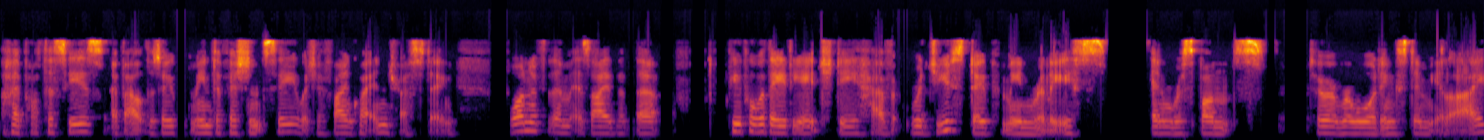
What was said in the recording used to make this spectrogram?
hypotheses about the dopamine deficiency, which I find quite interesting. One of them is either that people with ADHD have reduced dopamine release in response to a rewarding stimuli.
